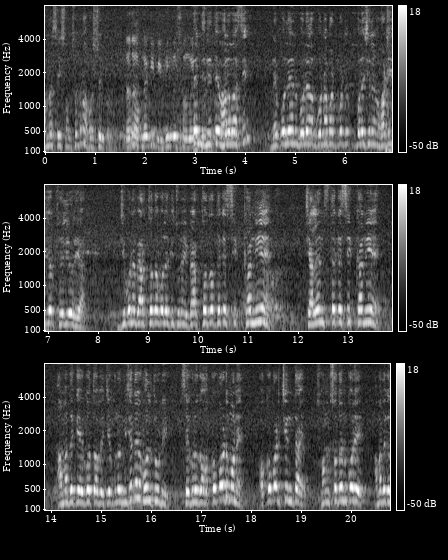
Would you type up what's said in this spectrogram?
আমরা সেই সংশোধন অবশ্যই করব। দাদা আপনার কি বিভিন্ন সময় নিতে ভালোবাসি। নেপোলিয়ান বলে বোনাপাট বলেছিলেন what is your failure here জীবনে ব্যর্থতা বলে কিছু নেই। ব্যর্থতা থেকে শিক্ষা নিয়ে চ্যালেঞ্জ থেকে শিক্ষা নিয়ে আমাদেরকে এগোতে হবে। যেগুলো নিজেদের ভুল ত্রুটি, সেগুলোকে অকপট মনে, অকপট চিন্তায় সংশোধন করে আমাদেরকে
